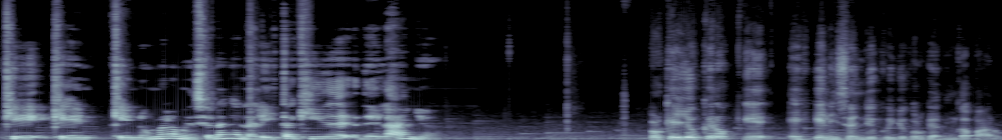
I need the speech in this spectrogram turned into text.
Que, que, que no me lo mencionan en la lista aquí de- del año. Porque yo creo que es que el incendio yo creo que nunca paró.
